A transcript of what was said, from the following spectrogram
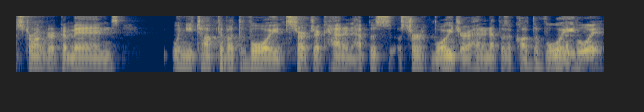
strong recommends when you talked about the void, Star Trek had an episode. Star Trek Voyager had an episode called the Void. the void.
